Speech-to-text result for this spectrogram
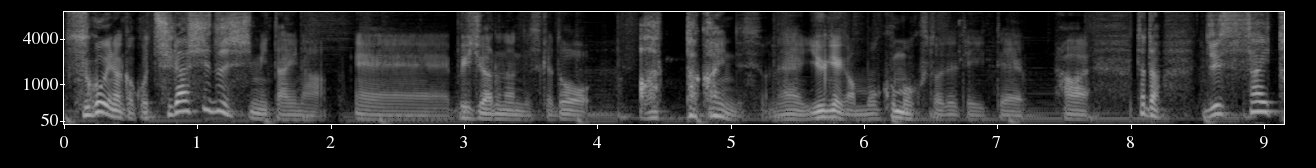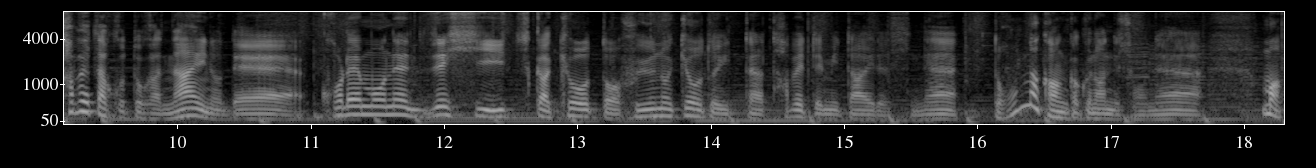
すごいなんかこうちらし寿司みたいな、えー、ビジュアルなんですけどあったかいんですよね。湯気がもくもくと出ていて、はい、ただ実際食べたことがないのでこれもね是非いつか京都冬の京都行ったら食べてみたいですね。どんな感覚なんでしょうね。まあ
